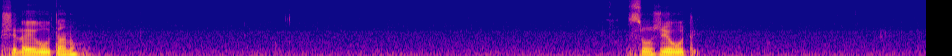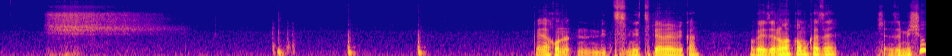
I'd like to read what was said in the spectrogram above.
שלא יראו אותנו? אותי. כן, אנחנו נצ- נצפה מהם מכאן. אוקיי, זה לא מקום כזה. ש- זה מישהו?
